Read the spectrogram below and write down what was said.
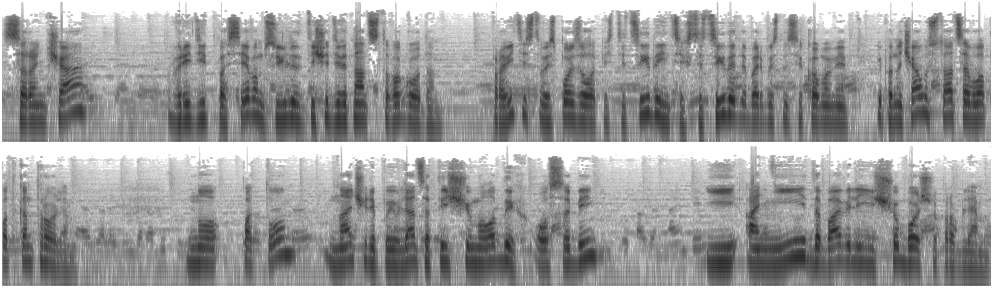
Саранча вредит посевам с июля 2019 года. Правительство использовало пестициды, инсектициды для борьбы с насекомыми, и поначалу ситуация была под контролем. Но потом начали появляться тысячи молодых особей, и они добавили еще больше проблем.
